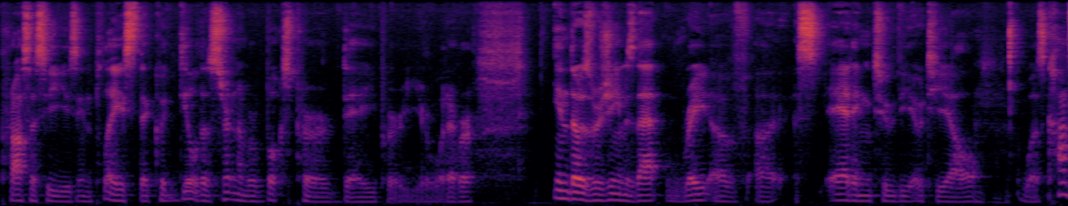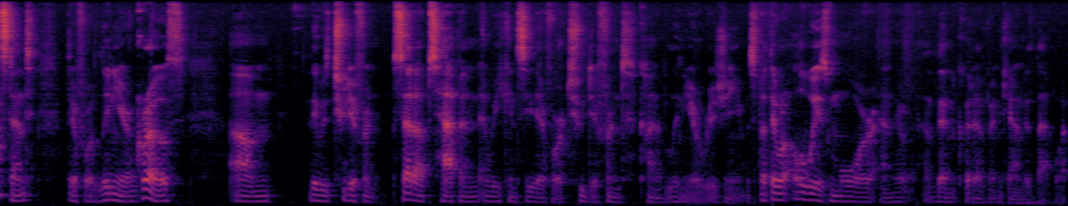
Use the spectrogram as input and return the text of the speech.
processes in place that could deal with a certain number of books per day, per year, whatever. In those regimes, that rate of uh, adding to the OTL was constant therefore linear growth, um, there was two different setups happened, and we can see therefore two different kind of linear regimes. But there were always more, and then could have been counted that way.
